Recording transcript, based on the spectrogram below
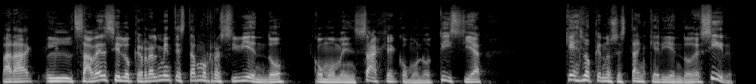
para saber si lo que realmente estamos recibiendo como mensaje, como noticia, qué es lo que nos están queriendo decir,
